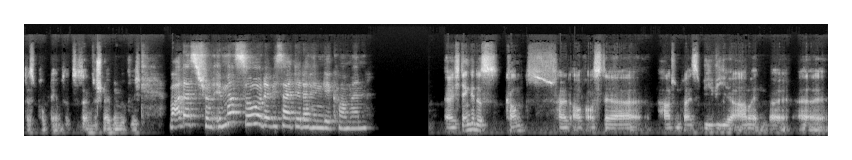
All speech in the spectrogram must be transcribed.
das Problem sozusagen so schnell wie möglich. War das schon immer so oder wie seid ihr da hingekommen? Äh, ich denke, das kommt halt auch aus der Art und Weise, wie wir arbeiten, weil äh,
